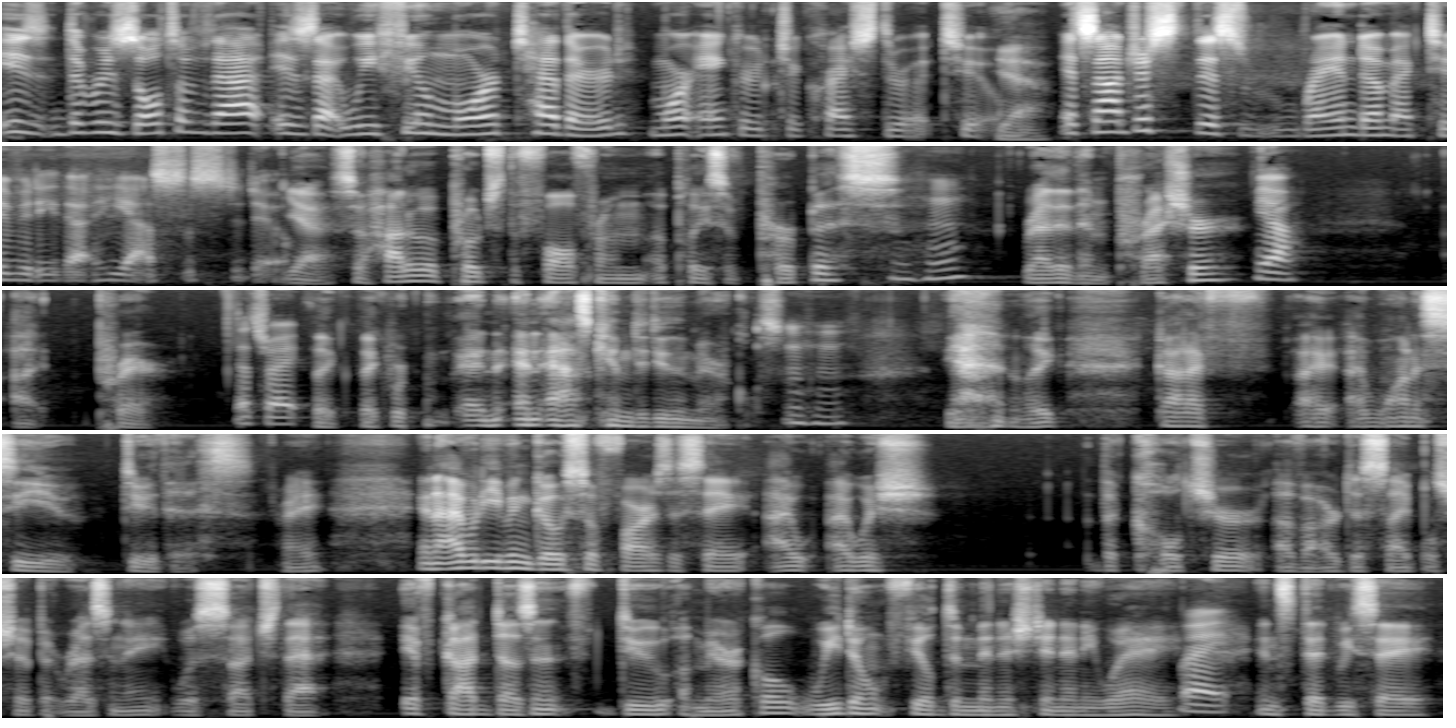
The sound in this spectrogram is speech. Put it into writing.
is the result of that is that we feel more tethered, more anchored to Christ through it too. Yeah. It's not just this random activity that he asks us to do. yeah so how to approach the fall from a place of purpose rather than pressure Yeah. uh, prayer That's right. like like we're and and ask him to do the miracles yeah like god i f- i, I want to see you do this right and i would even go so far as to say i i wish the culture of our discipleship at resonate was such that if god doesn't do a miracle we don't feel diminished in any way Right. instead we say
